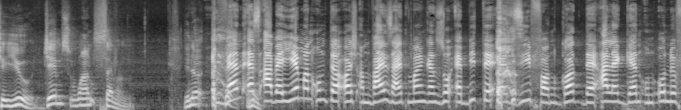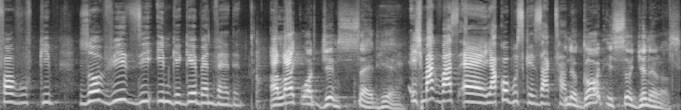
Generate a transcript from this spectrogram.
to you. James 1 7. You know, Wenn es aber jemand unter euch an Weisheit mangelt, so erbitte er sie von Gott, der alle gern und ohne Vorwurf gibt, so wie sie ihm gegeben werden. I like what James said here. Ich mag, was äh, Jakobus gesagt hat. You know, God is so generous.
